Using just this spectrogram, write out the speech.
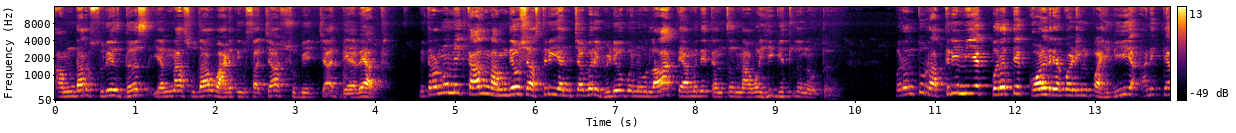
आमदार सुरेश धस यांना सुद्धा वाढदिवसाच्या शुभेच्छा द्याव्यात. मित्रांनो मी काल नामदेव शास्त्री यांच्यावर व्हिडिओ बनवला. त्यामध्ये त्यांचं नावही घेतलं नव्हतं. परंतु रात्री मी एक परत एक कॉल रेकॉर्डिंग पाहिली आणि त्या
